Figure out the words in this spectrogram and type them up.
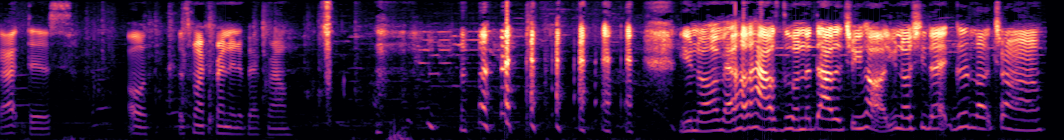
got this. Oh, that's my friend in the background. you know, I'm at her house doing the Dollar Tree haul. You know, she that good luck charm.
